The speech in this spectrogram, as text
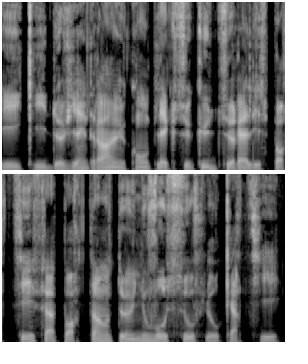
et qui deviendra un complexe culturel et sportif apportant un nouveau souffle au quartier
